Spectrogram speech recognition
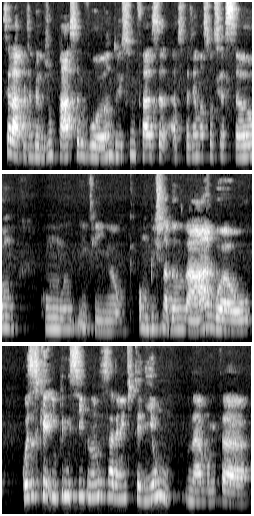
Sei lá, por exemplo, eu vejo um pássaro voando, isso me faz fazer uma associação com, enfim, um bicho nadando na água, ou coisas que, em princípio, não necessariamente teriam né, muita.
